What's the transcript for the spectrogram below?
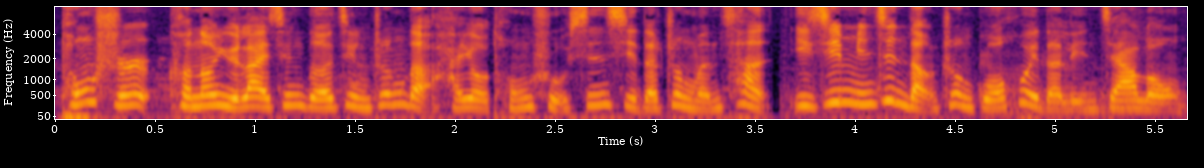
同时，可能与赖清德竞争的还有同属新系的郑文灿，以及民进党政国会的林佳龙。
